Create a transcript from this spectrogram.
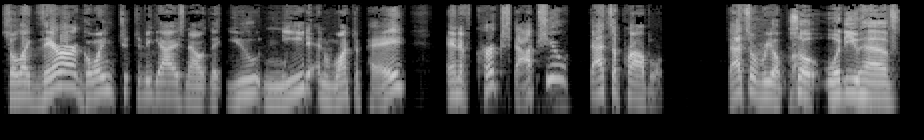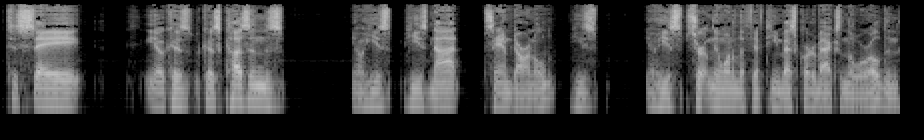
So, like, there are going to, to be guys now that you need and want to pay. And if Kirk stops you, that's a problem. That's a real problem. So, what do you have to say? You know, because because Cousins, you know, he's he's not Sam Darnold. He's you know he's certainly one of the 15 best quarterbacks in the world, and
